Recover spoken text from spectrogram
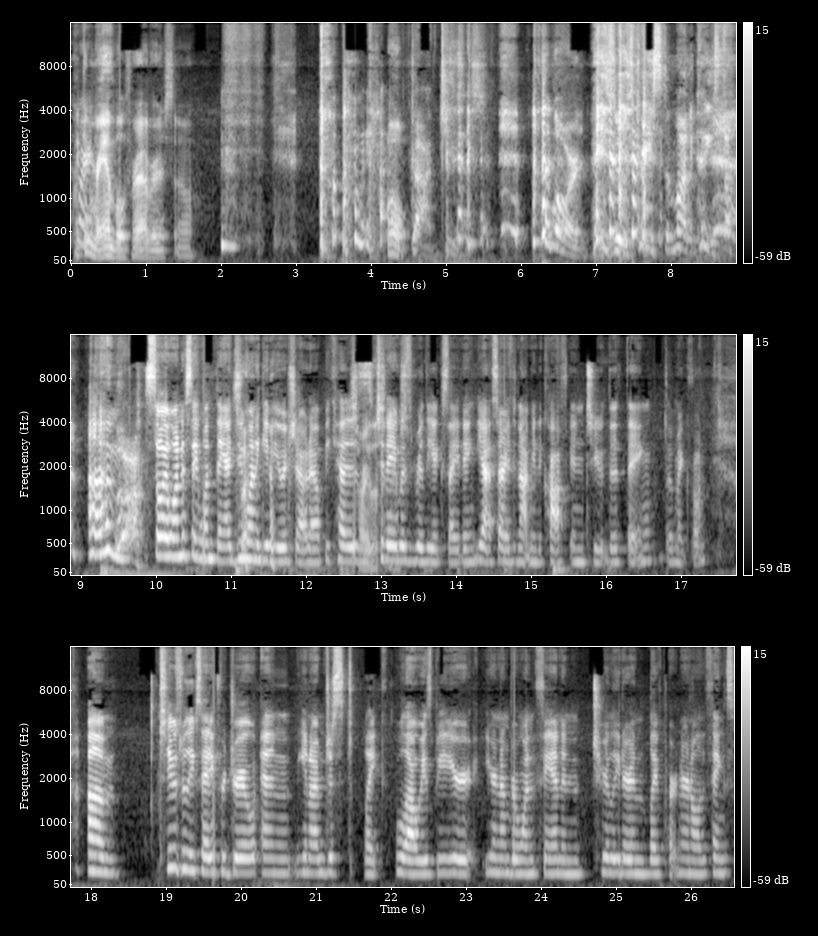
I can ramble forever. So. oh my god. Oh God, Jesus, Lord, Jesus Christ, Monte Cristo. Um, Ah. so I want to say one thing. I do Sorry. want to give you a shout out because Sorry, today was really exciting. Yeah, sorry, I did not mean to cough into the thing, the microphone. Um, today was really exciting for Drew, and you know, I'm just like will always be your your number one fan and cheerleader and life partner and all the things.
